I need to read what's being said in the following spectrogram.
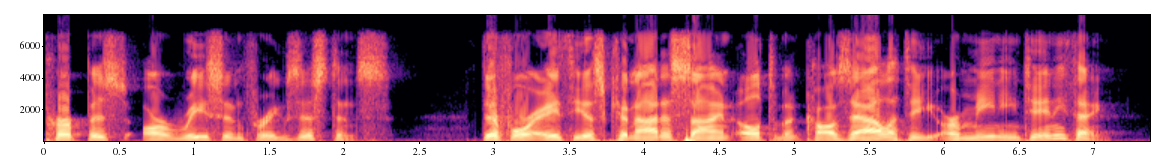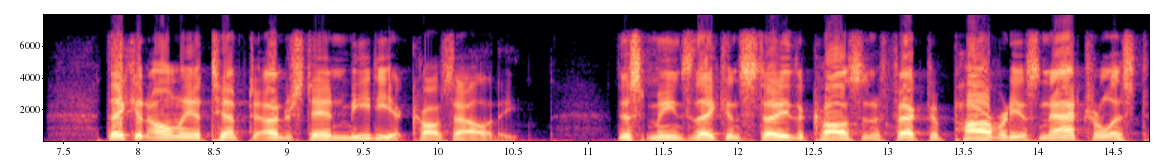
purpose, or reason for existence. Therefore, atheists cannot assign ultimate causality or meaning to anything. They can only attempt to understand mediate causality, this means they can study the cause and effect of poverty as naturalists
